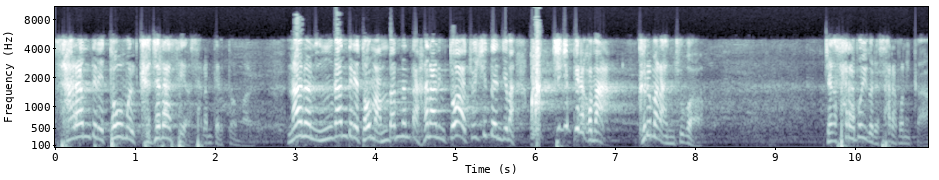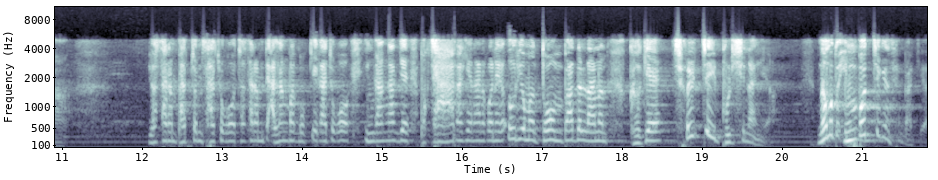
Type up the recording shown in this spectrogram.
사람들의 도움을 거절하세요. 사람들의 도움을. 나는 인간들의 도움 안 받는다. 하나님 도와주시든지만 꽉 찌집히라고 막. 그러면 안 죽어. 제가 살아보이 그래 살아보니까. 요 사람 밥 좀 사주고 저 사람한테 알랑방구 깨가지고 인간관계 복잡하게 나누고 내가 어려우면 도움 받으려는 그게 철저히 불신앙이에요. 너무도 인본적인 생각이에요.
